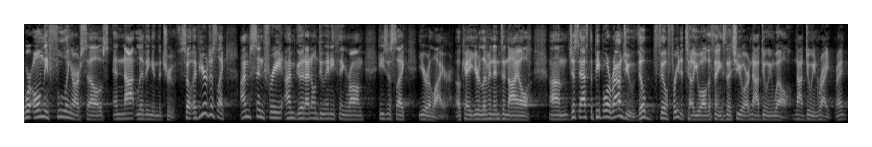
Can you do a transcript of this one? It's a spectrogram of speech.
we're only fooling ourselves and not living in the truth. So if you're just like, I'm sin free, I'm good, I don't do anything wrong, he's just like, you're a liar. Okay. You're living in denial. Um, just ask the people around you. They'll feel free to tell you all the things that you are not doing well, not doing right, right?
